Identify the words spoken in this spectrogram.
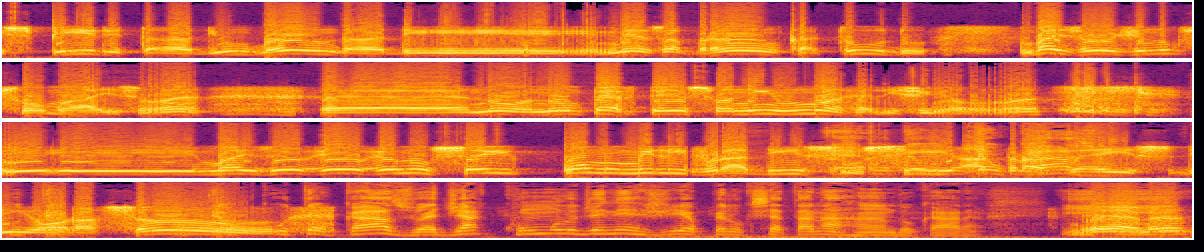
espírita, de umbanda, de mesa branca, tudo, mas hoje não sou mais, não é? é não, não pertenço a nenhuma religião, não é? E, e mas eu, eu, eu não sei como me livrar disso? É, se teu, através caso, de o oração. Teu, o, teu, o teu caso é de acúmulo de energia, pelo que você está narrando, cara. E, é, né?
